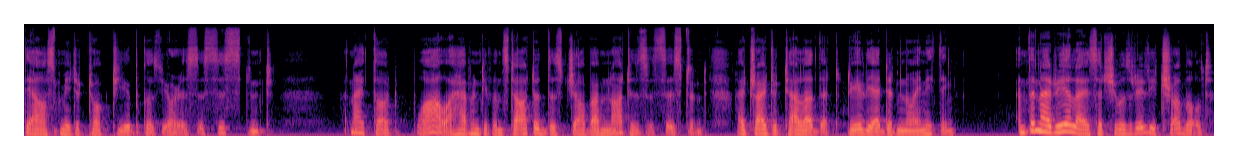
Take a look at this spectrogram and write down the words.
they asked me to talk to you because you're his assistant. And I thought, wow, I haven't even started this job. I'm not his assistant. I tried to tell her that really I didn't know anything. And then I realized that she was really troubled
